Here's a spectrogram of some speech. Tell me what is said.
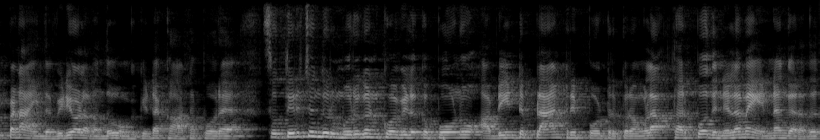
இப்போ நான் இந்த வீடியோவில் வந்து உங்ககிட்ட காட்ட போகிறேன் ஸோ திருச்செந்தூர் முருகன் கோவிலுக்கு போகணும் அப்படின்ட்டு பிளான் ட்ரிப் போட்டிருக்கிறவங்களா தற்போது நிலைமை என்னங்கிறத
